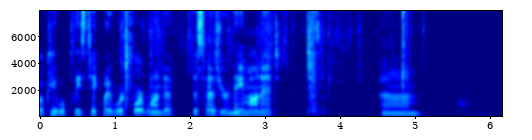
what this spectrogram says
Okay, well, please take my word for it, Wanda. This has your name on it. Um, there we go.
